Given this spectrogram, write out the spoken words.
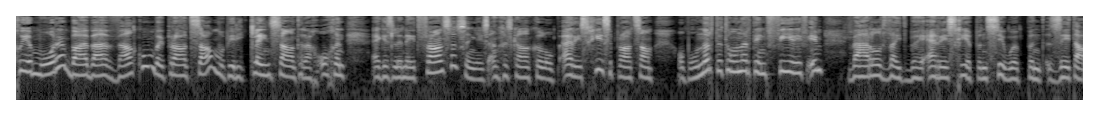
Goeiemôre, baie baie welkom by Praat Saam op hierdie klein Saterdagoggend. Ek is Lenet Fransis en jy's ingeskakel op RSG se Praat Saam op 100.104 FM wêreldwyd by rsg.co.za.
